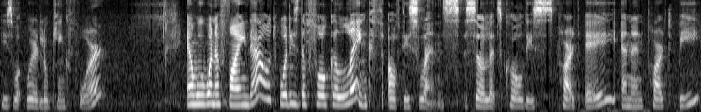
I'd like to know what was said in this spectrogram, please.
is what we're looking for and we want to find out what is the focal length of this lens. So let's call this part A and then part B.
